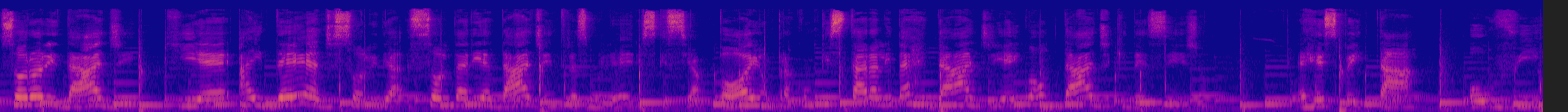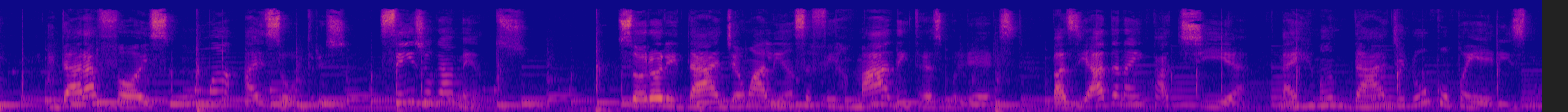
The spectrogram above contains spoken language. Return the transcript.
Sororidade, que é a ideia de solidariedade entre as mulheres que se apoiam para conquistar a liberdade e a igualdade que desejam. É respeitar, ouvir e dar a voz uma às outras, sem julgamentos. Sororidade é uma aliança firmada entre as mulheres, baseada na empatia, na irmandade e no companheirismo.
